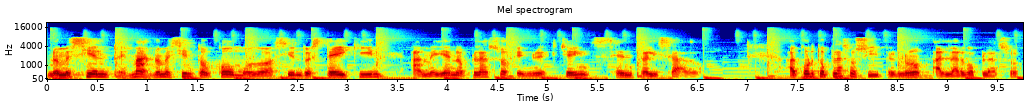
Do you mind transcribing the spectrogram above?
No me siento, es más, no me siento cómodo haciendo staking a mediano plazo en un exchange centralizado. A corto plazo sí, pero no a largo plazo.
